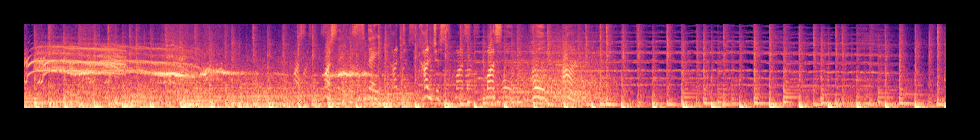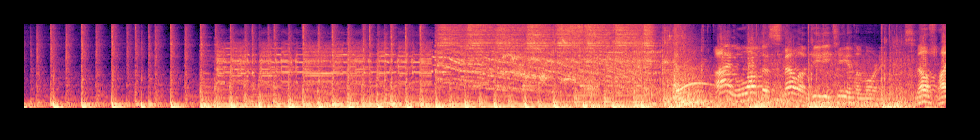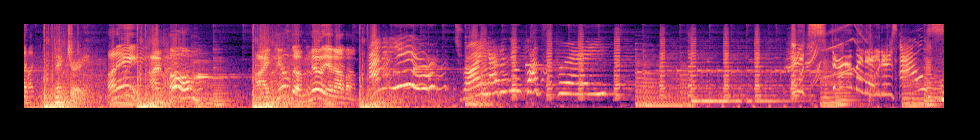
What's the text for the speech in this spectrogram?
Must, must stay conscious, conscious, must, must hold of DDT in the morning. It smells like victory. Honey, I'm home. I killed a million of them. I'm here! Trying out a new bug spray! An exterminator's house!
